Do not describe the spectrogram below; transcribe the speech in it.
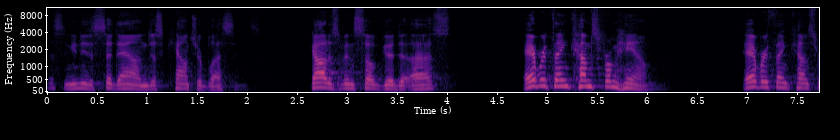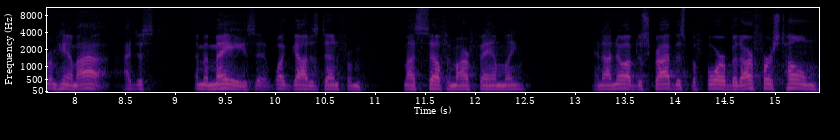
Listen, you need to sit down and just count your blessings. God has been so good to us. Everything comes from Him. Everything comes from Him. I, I just am amazed at what God has done for myself and our family. And I know I've described this before, but our first home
